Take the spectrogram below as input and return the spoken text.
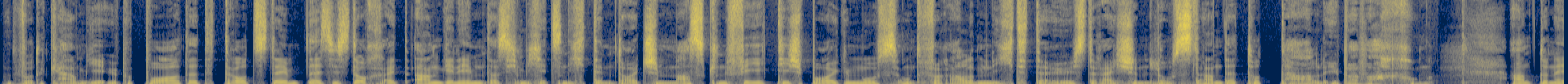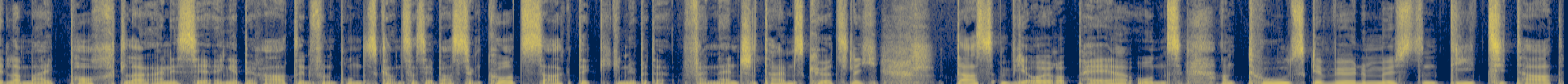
und wurde kaum je überbordet. Trotzdem, es ist doch äh, angenehm, dass ich mich jetzt nicht dem deutschen Maskenfetisch beugen muss und vor allem nicht der österreichischen Lust an der Totalüberwachung. Antonella May-Pochtler, eine sehr enge Beraterin von Bundeskanzler Sebastian Kurz, sagte gegenüber der Financial Times kürzlich, dass wir Europäer uns an Tools gewöhnen müssten, die, Zitat,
